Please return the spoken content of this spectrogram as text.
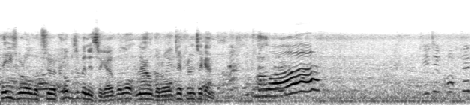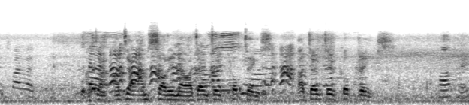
These were all the two of clubs a minute ago, but look now they're all different again. What? Do you do cup drinks, by the way? I don't. I don't. I'm sorry. No, I don't do cup drinks. I don't do cup drinks. Can't pay.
